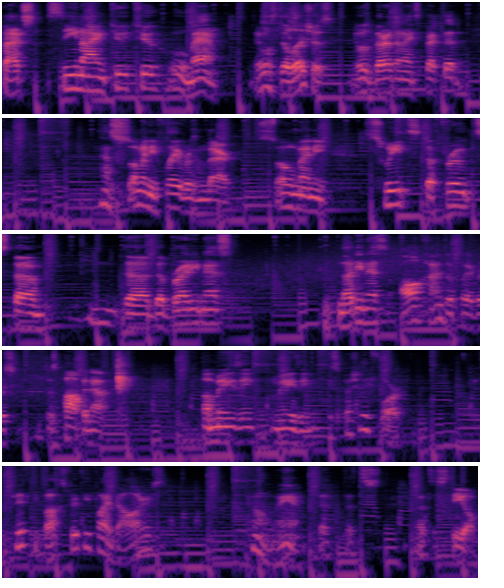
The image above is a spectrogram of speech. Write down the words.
Batch C922. Ooh, man, it was delicious. It was better than I expected. It has so many flavors in there. So many sweets, the fruits, the the the breadiness, nuttiness, all kinds of flavors just popping out. Amazing, amazing, especially for 50 bucks, $55. Oh man, that, that's that's a steal.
